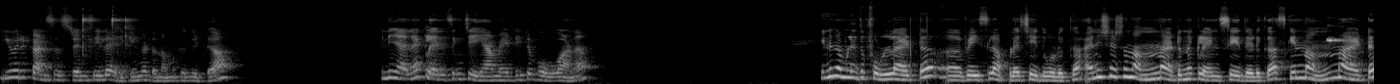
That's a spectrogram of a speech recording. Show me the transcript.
ഈ ഒരു കൺസിസ്റ്റൻസിയിലായിരിക്കും കേട്ടോ നമുക്ക് കിട്ടുക. ഇനി ഞാൻ ക്ലെൻസിങ് ചെയ്യാൻ വേണ്ടിയിട്ട് പോവുകയാണ് ഇനി നമ്മളിത് ഫുള്ളായിട്ട് ഫേസിൽ അപ്ലൈ ചെയ്ത് കൊടുക്കുക. അതിനുശേഷം നന്നായിട്ടൊന്ന് ക്ലെൻസ് ചെയ്തെടുക്കുക. സ്കിൻ നന്നായിട്ട്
